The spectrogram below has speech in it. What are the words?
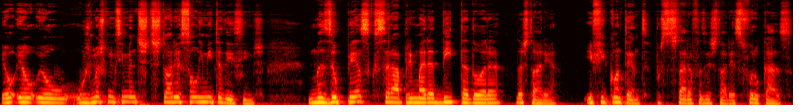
Eu, eu, eu, os meus conhecimentos de história são limitadíssimos. Mas eu penso que será a primeira ditadora da história. E fico contente por se estar a fazer história, se for o caso.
